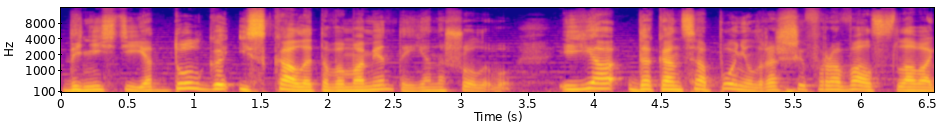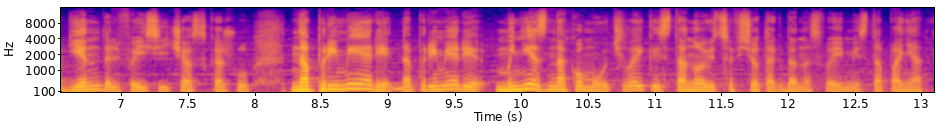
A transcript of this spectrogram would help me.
донести. Я долго искал этого момента, и я нашел его. И я до конца понял, расшифровал слова Гендальфа, и сейчас скажу. На примере, на примере мне знакомого человека и становится все тогда на свои места понятно.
